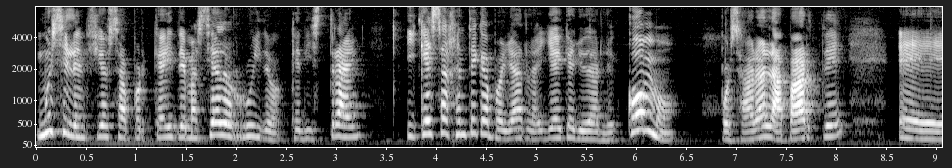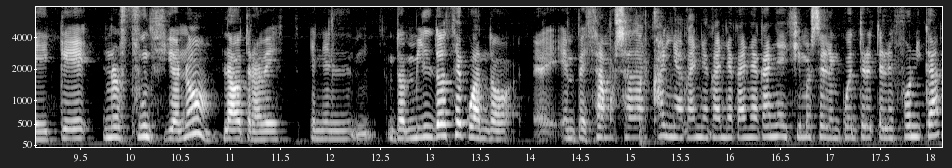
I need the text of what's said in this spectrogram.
muy silenciosa porque hay demasiado ruido que distrae y que esa gente hay que apoyarla y hay que ayudarle. ¿Cómo? Pues ahora la parte eh, que nos funcionó la otra vez, en el 2012 cuando eh, empezamos a dar caña, caña, caña, caña, caña, hicimos el encuentro de telefónica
